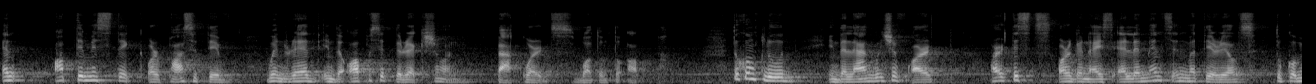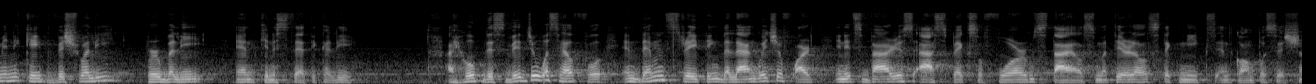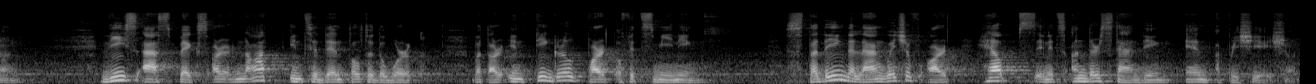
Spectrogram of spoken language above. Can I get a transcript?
and optimistic or positive when read in the opposite direction, backwards, bottom to up. To conclude, in the language of art, artists organize elements and materials to communicate visually, verbally, and kinesthetically. I hope this video was helpful in demonstrating the language of art in its various aspects of form, styles, materials, techniques, and composition. These aspects are not incidental to the work, but are integral part of its meaning. Studying the language of art helps in its understanding and appreciation.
